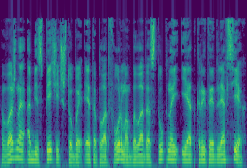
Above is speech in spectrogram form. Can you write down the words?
важно обеспечить, чтобы эта платформа была доступной и открытой для всех,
